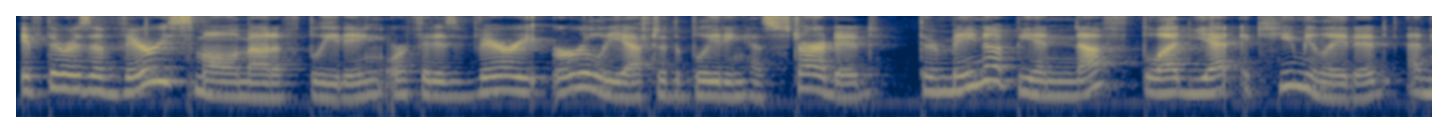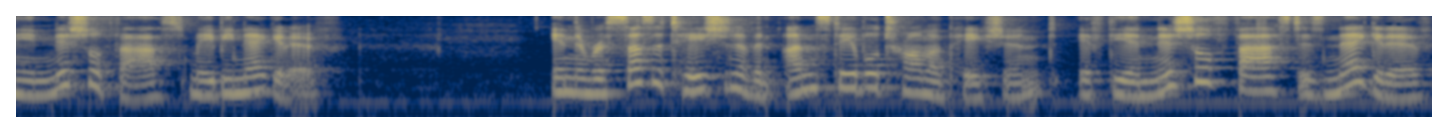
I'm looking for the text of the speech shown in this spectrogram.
If there is a very small amount of bleeding, or if it is very early after the bleeding has started, there may not be enough blood yet accumulated, and the initial fast may be negative. In the resuscitation of an unstable trauma patient, if the initial fast is negative,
